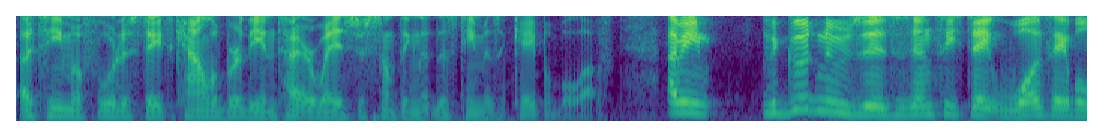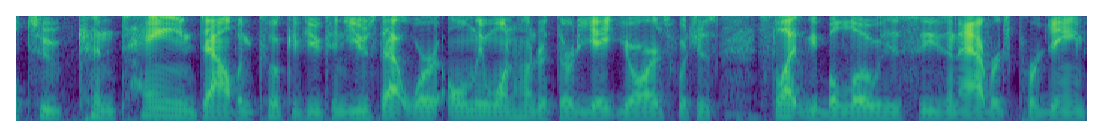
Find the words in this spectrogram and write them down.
a team of Florida State's caliber the entire way is just something that this team isn't capable of. I mean, the good news is, is NC State was able to contain Dalvin Cook, if you can use that word, only 138 yards, which is slightly below his season average per game.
